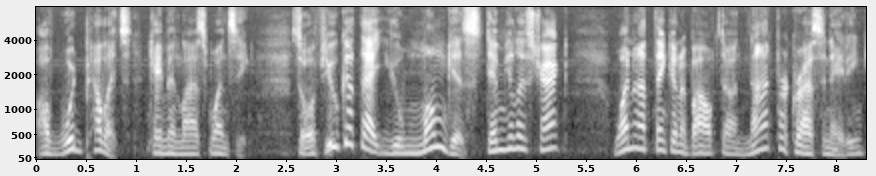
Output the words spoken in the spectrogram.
of wood pellets came in last Wednesday. So if you got that humongous stimulus check, why not thinking about uh, not procrastinating?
